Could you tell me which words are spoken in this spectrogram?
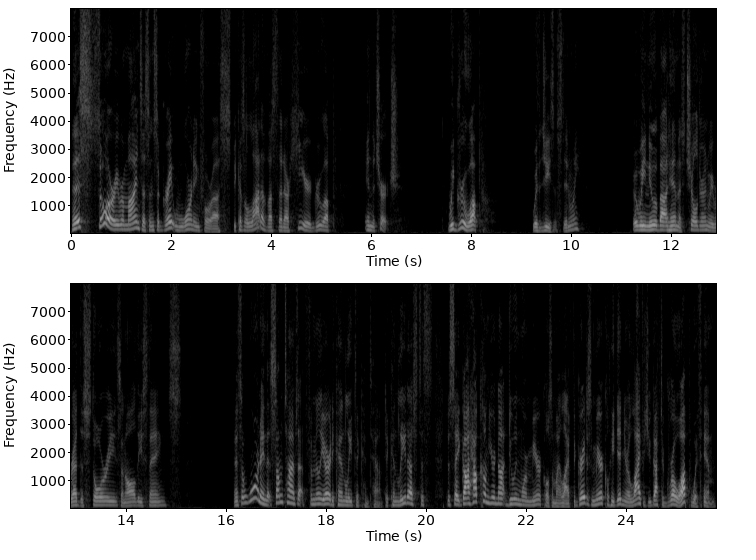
This story reminds us, and it's a great warning for us, because a lot of us that are here grew up in the church. We grew up with Jesus, didn't we? We knew about him as children. We read the stories and all these things. And it's a warning that sometimes that familiarity can lead to contempt. It can lead us to, to say, God, how come you're not doing more miracles in my life? The greatest miracle He did in your life is you got to grow up with Him.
